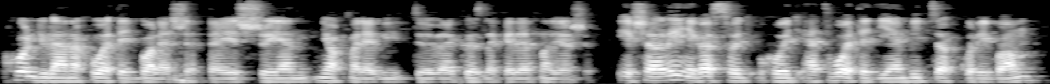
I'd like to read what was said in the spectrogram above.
Horn Gyulának volt egy balesete, és ilyen nyakmerevítővel közlekedett nagyon sok. És a lényeg az, hogy, hogy hát volt egy ilyen vicc akkoriban,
